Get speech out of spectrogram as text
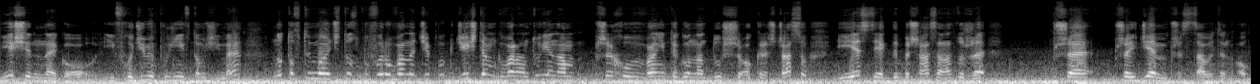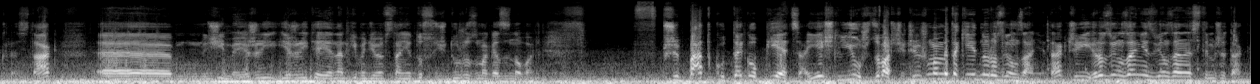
jesiennego i wchodzimy później w tą zimę, no to w tym momencie to zbuferowane ciepło gdzieś tam gwarantuje nam przechowywanie tego na dłuższy okres czasu i jest jak gdyby szansa na to, że prze, przejdziemy przez cały ten okres, tak? E, zimy, jeżeli, jeżeli tej energii będziemy w stanie dosyć dużo zmagazynować. W przypadku tego pieca, jeśli już, zobaczcie, czy już mamy takie jedno rozwiązanie, tak? Czyli rozwiązanie związane z tym, że tak,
